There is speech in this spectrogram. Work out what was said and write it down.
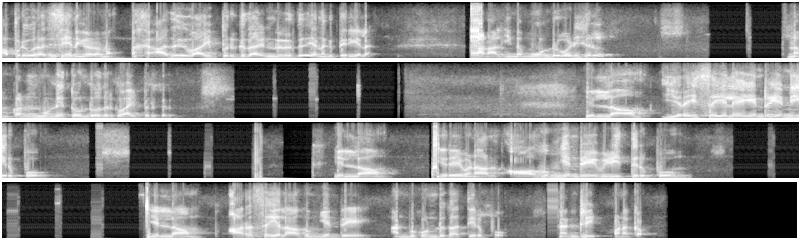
அப்படி ஒரு அதிசயம் நிகழணும். அது வாய்ப்பு இருக்குதா என்றது எனக்கு தெரியல. ஆனால் இந்த மூன்று வழிகள் நம் கண் முன்னே தோன்றுவதற்கு வாய்ப்பு இருக்கிறது. எல்லாம் இறை செயலே என்று எண்ணியிருப்போம். எல்லாம் இறைவனால் ஆகும் என்றே விழித்திருப்போம். எல்லாம் அரசியலாகும் என்றே அன்பு கொண்டு காத்திருப்போம். நன்றி வணக்கம்.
